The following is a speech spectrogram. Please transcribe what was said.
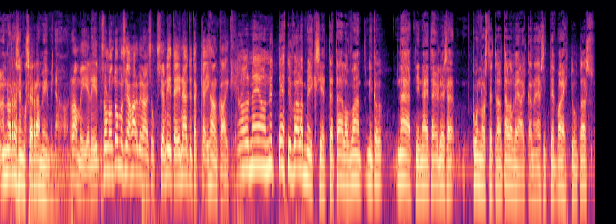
on? No Rasimuksen Rami minä olen. Rami, eli sulla on tuommoisia harvinaisuuksia, niitä ei näytetäkään ihan kaikki. No ne on nyt tehty valmiiksi, että täällä on vaan, niin kuin näet, niin näitä yleensä kunnostetaan talven aikana ja sitten vaihtuu taas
